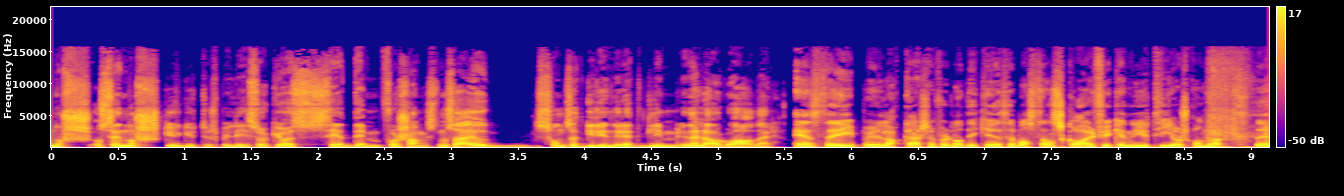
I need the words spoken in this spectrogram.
norsk, å se norske gutter spille ishockey og se dem få sjansen, så er jo sånn sett Gryner et glimrende lag å ha der. Eneste riper i lakket er selvfølgelig at ikke Sebastian Skar fikk en ny tiårskontrakt. Det,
